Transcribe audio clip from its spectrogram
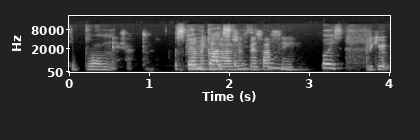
Tipo, Exato. Supermercados. Toda a gente pensa assim. Pois. Porque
